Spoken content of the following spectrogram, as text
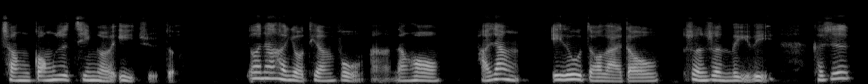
成功是轻而易举的，因为他很有天赋嘛，然后好像一路走来都顺顺利利。可是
